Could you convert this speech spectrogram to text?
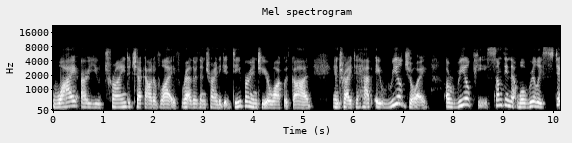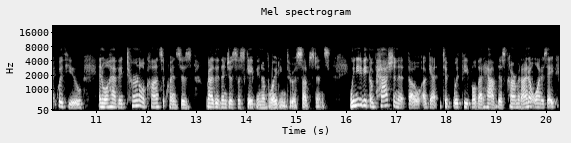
why are you trying to check out of life rather than trying to get deeper into your walk with God and try to have a real joy, a real peace, something that will really stick with you and will have eternal consequences rather than just escaping, avoiding through a substance? We need to be compassionate, though, again, to, with people that have this, Carmen. I don't want to say,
